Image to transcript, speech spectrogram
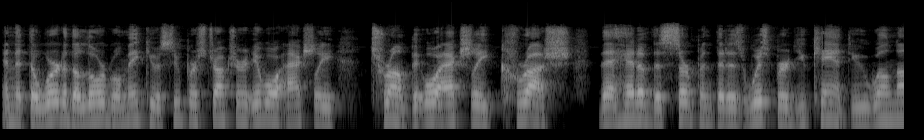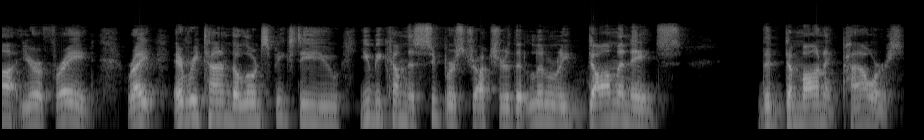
and that the word of the Lord will make you a superstructure. It will actually trump, it will actually crush the head of the serpent that has whispered, You can't, you will not, you're afraid, right? Every time the Lord speaks to you, you become the superstructure that literally dominates the demonic powers.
